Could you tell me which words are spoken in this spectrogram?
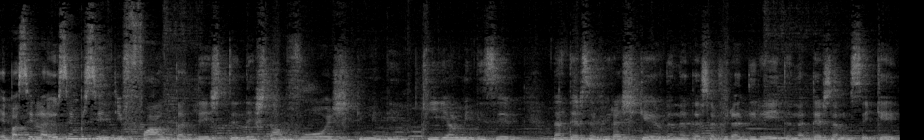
é sei lá, eu sempre senti falta deste, desta voz que, me, que ia me dizer na terça vira à esquerda, na terça vira à direita, na terça não sei o quê,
